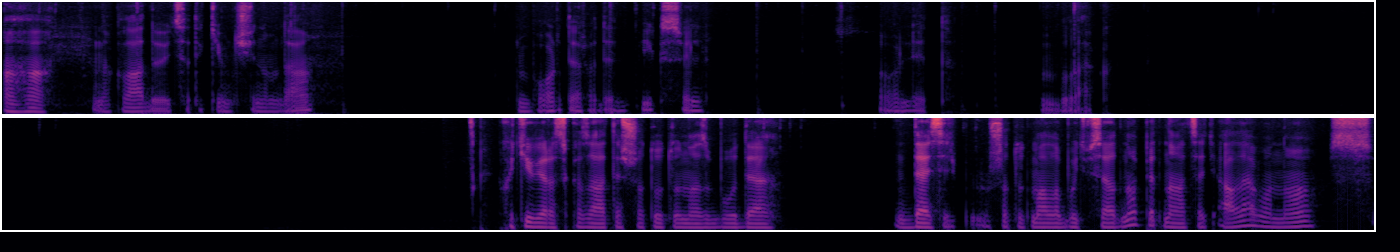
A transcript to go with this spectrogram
Ага, накладується таким чином, да? Border 1 піксель. Solid Black. Хотів я розказати, що тут у нас буде 10, що тут мало бути все одно 15, але воно з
